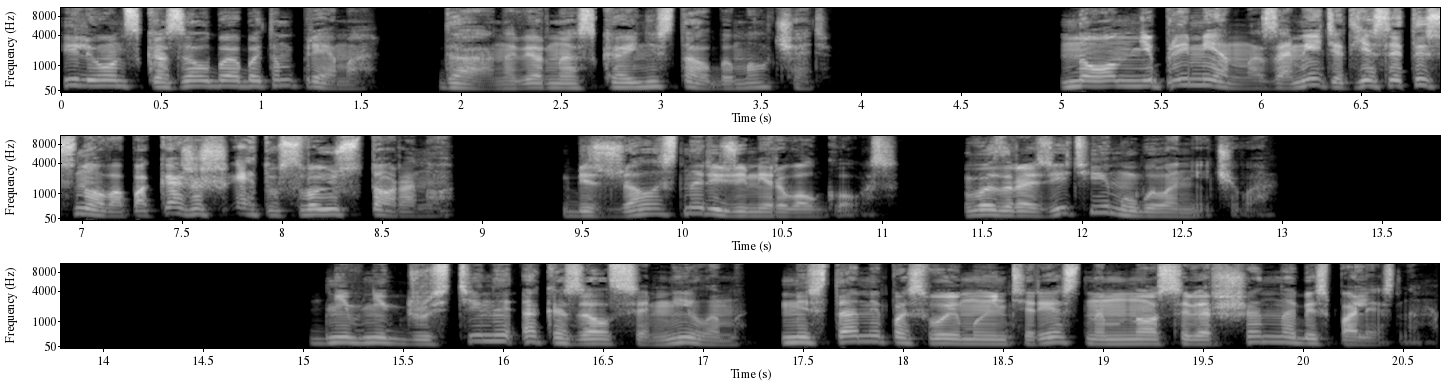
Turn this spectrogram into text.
Или он сказал бы об этом прямо? Да, наверное, Скай не стал бы молчать. «Но он непременно заметит, если ты снова покажешь эту свою сторону», безжалостно резюмировал голос. Возразить ему было нечего. Дневник Джустины оказался милым, местами по-своему интересным, но совершенно бесполезным.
